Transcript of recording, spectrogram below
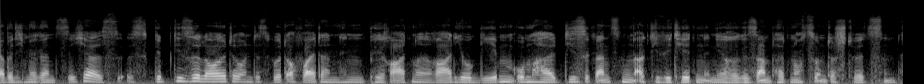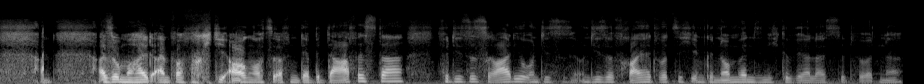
Da bin ich mir ganz sicher, es, es gibt diese Leute und es wird auch weiterhin Piratenradio geben, um halt diese ganzen Aktivitäten in ihrer Gesamtheit noch zu unterstützen. Also um halt einfach wirklich die Augen auch zu öffnen. Der Bedarf ist da für dieses Radio und, dieses, und diese Freiheit wird sich eben genommen, wenn sie nicht gewährleistet wird. Ne?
